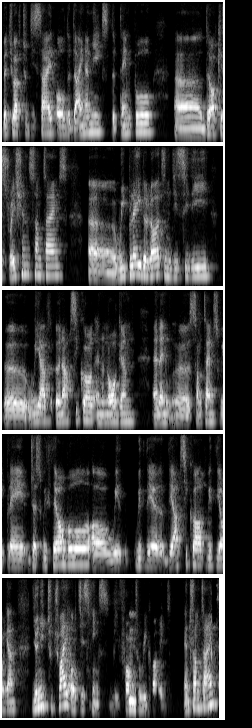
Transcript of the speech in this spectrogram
but you have to decide all the dynamics the tempo uh, the orchestration sometimes. Uh, we played a lot in this cd uh, we have an harpsichord and an organ and then uh, sometimes we play just with the oboe or with with the the harpsichord with the organ. You need to try all these things before mm. to record it. And sometimes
